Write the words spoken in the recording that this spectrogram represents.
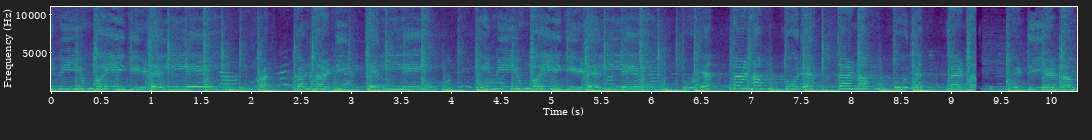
ഇനിയും വൈകിടല്ലേ? ഉറക്കം നടിക്കല്ലേ? ഇനിയും വൈകിടല്ലേ? തുരത്തണം തുരത്തണം തുരത്തണം. വെടിയണം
